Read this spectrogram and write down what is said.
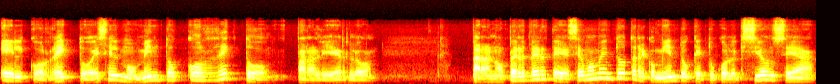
el correcto, es el momento correcto para leerlo. Para no perderte ese momento, te recomiendo que tu colección sea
